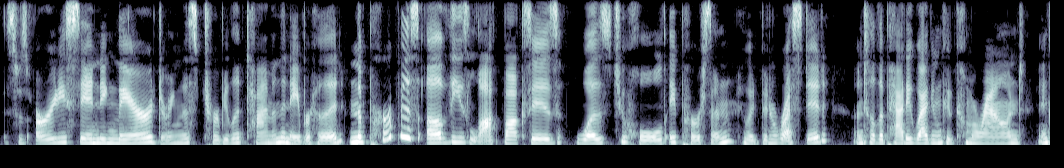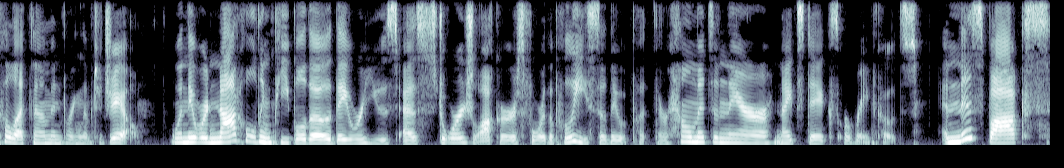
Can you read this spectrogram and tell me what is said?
This was already standing there during this turbulent time in the neighborhood. And the purpose of these lockboxes was to hold a person who had been arrested until the paddy wagon could come around and collect them and bring them to jail. When they were not holding people, though, they were used as storage lockers for the police. So they would put their helmets in there, nightsticks, or raincoats. And this box,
